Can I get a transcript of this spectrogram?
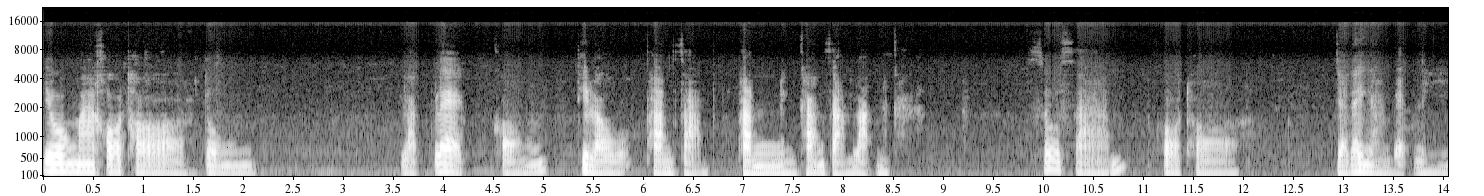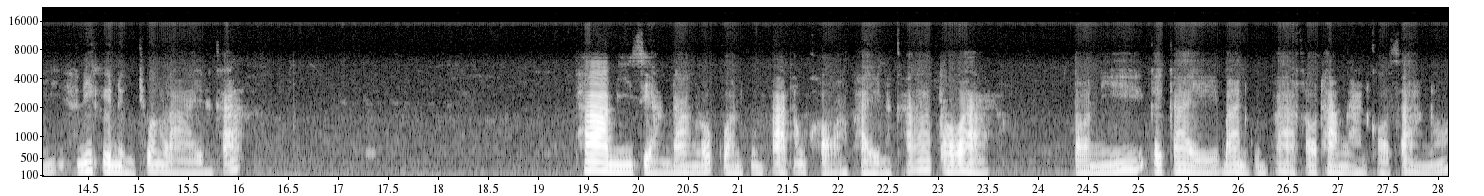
โยงมาคอทอตรงหลักแรกของที่เราพันสามพันหนึ่งครั้งสามหลักนะคะ โซ่สามคอทอ จะได้งานแบบนี้ อันนี้คือหนึ่งช่วงลายนะคะ ถ้ามีเสียงดังรบกวนคุณป้าต้องขออภัยนะคะ เพราะว่าตอนนี้ใกล้ ๆ บ้านคุณป้าเขาทำงานก่อสร้างเนาะ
